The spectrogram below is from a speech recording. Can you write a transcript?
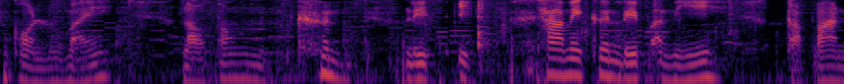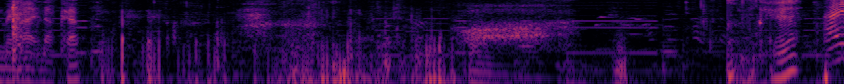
ทุกคนรู้ไหม เราต้องขึ้นลิฟต์อีก ถ้าไม่ขึ้นลิฟต์อันนี้กลับบ้านไม่ได้นะครับว้าวโอเค はい。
